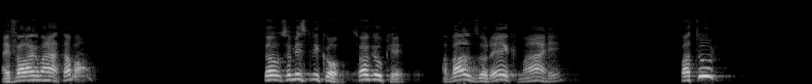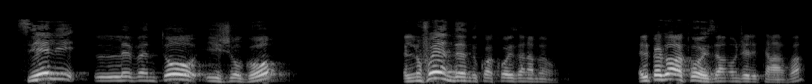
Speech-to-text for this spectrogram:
Aí fala a Gmará, tá bom. Então, você me explicou. Só que o quê? Aval Zorek Mai Patur. Se ele levantou e jogou, ele não foi andando com a coisa na mão. Ele pegou a coisa onde ele estava,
